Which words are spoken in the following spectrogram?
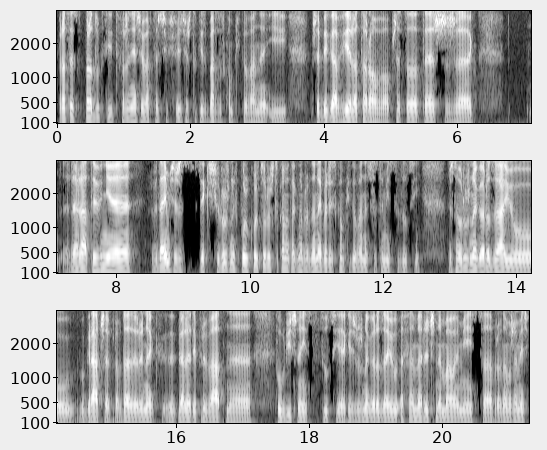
proces produkcji i tworzenia się wartości w świecie sztuki jest bardzo skomplikowany i przebiega wielotorowo. Przez to też, że relatywnie Wydaje mi się, że z jakichś różnych pól kultury sztuka ma tak naprawdę najbardziej skomplikowany system instytucji, że są różnego rodzaju gracze, prawda, rynek, galerie prywatne, publiczne instytucje, jakieś różnego rodzaju efemeryczne, małe miejsca, prawda, można mieć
